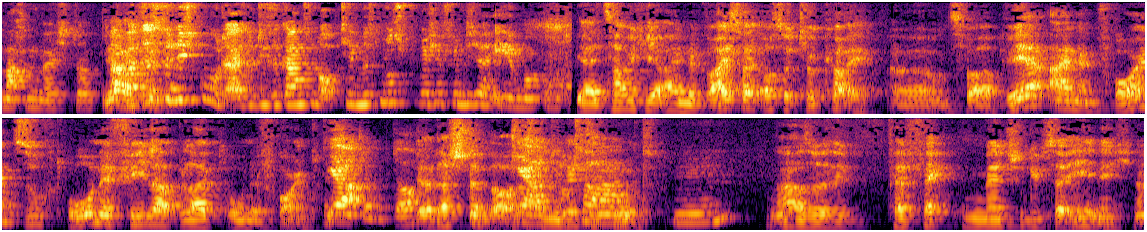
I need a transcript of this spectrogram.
machen möchte. Ja, Aber ich das find- finde ich gut. Also diese ganzen Optimismussprüche finde ich ja eh immer gut. ja, jetzt habe ich hier eine Weisheit aus der Türkei. Äh, und zwar, wer einen Freund sucht ohne Fehler, bleibt ohne Freund. Ja, Stimmt doch. Ja, das stimmt auch. Das Ja, finde ich total. richtig gut. Na, also die perfekten Menschen gibt es ja eh nicht. Ne?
